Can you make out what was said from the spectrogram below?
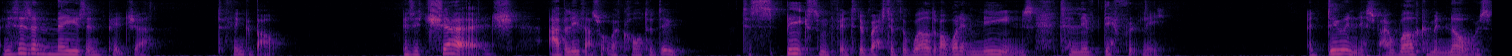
And this is an amazing picture to think about. As a church, I believe that's what we're called to do to speak something to the rest of the world about what it means to live differently. And doing this by welcoming those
